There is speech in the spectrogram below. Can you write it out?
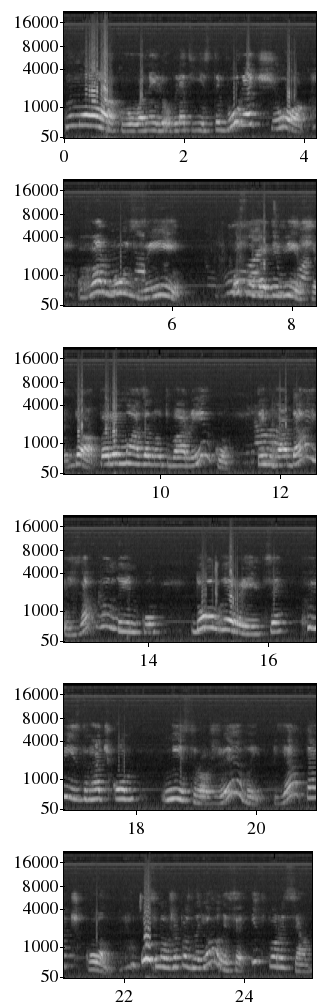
Моркву вони люблять їсти, бурячок, гарбузи. Послухайте віршик, да, перемазану тваринку ти вгадаєш за хвилинку. Довге рильце, хвіст гачком, ніс рожевий п'ятачком. Ось ми вже познайомилися із поросям.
